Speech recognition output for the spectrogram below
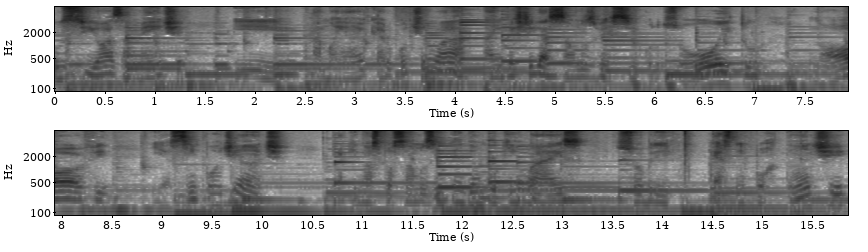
minuciosamente e amanhã eu quero continuar a investigação dos versículos 8, 9 e assim por diante para que nós possamos entender um pouquinho mais sobre esta importante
